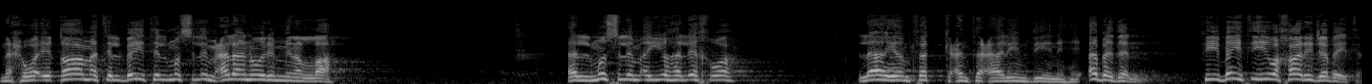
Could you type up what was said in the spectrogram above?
نحو إقامة البيت المسلم على نور من الله. المسلم أيها الإخوة لا ينفك عن تعاليم دينه ابدا في بيته وخارج بيته.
